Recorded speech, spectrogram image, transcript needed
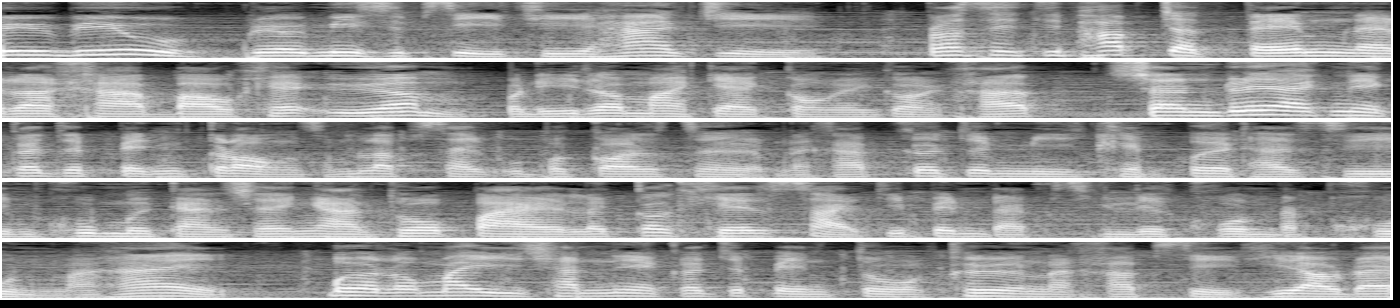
รีวิว Realme 14T 5G ประสิทธิภาพจัดเต็มในราคาเบาแค่เอื้อม วันนี้เรามาแกะกล่องกันก่อนครับ ชั้นแรกเนี่ยก็จะเป็นกล่องสำหรับใส่อุปกรณ์เสริมนะครับ ก็จะมีเข็มเปิดไทซีมคู่มือการใช้งานทั่วไป แล้วก็เคสใส่ที่เป็นแบบซิลิโคนแบบขุ่นมาให้ เปิดออกมาอีกชั้นเนี่ยก็จะเป็นตัวเครื่องนะครับ สีที่เราได้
